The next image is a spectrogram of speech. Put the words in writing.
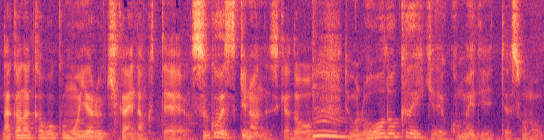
なかなか僕もやる機会なくてすごい好きなんですけど、うん。でも朗読劇でコメディってその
